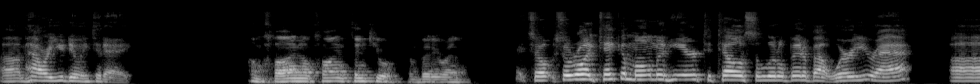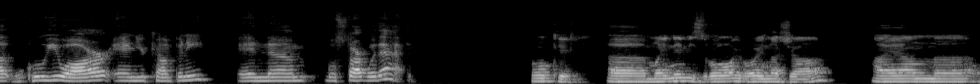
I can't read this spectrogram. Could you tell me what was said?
Um, how are you doing today? I'm fine. I'm fine. Thank you. I'm very well. So, so Roy, take a moment here to tell us a little bit about where you're at, uh, who you are, and your company, and um, we'll start with that. Okay. Uh, my name is Roy, Roy Naggiar. I am. Uh,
